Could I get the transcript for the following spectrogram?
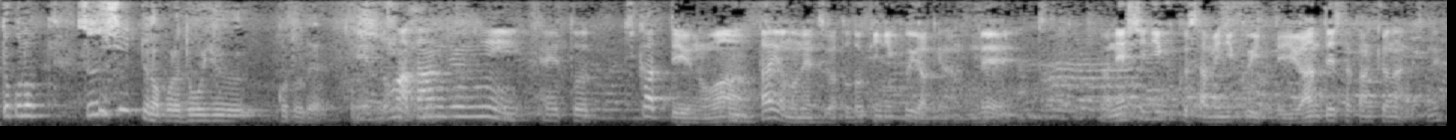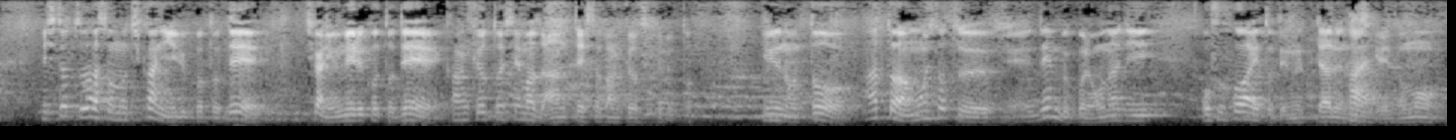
でこの涼しいっていうのはこれどういうことで？えーとまあ、単純に、えー、と地下っていうのは太陽の熱が届きにくいわけなので熱しにくく冷めにくいっていう安定した環境なんですねで一つはその地下にいることで地下に埋めることで環境としてまず安定した環境を作るというのとあとはもう一つ、えー全部これ同じオフホワイトで塗ってあるんですけれども、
